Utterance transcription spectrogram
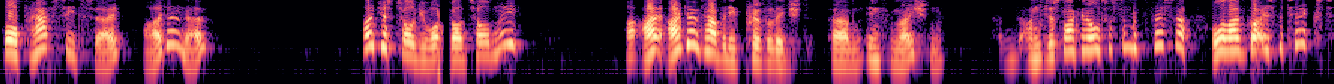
Or perhaps he'd say, I don't know. I just told you what God told me. I, I don't have any privileged um, information. I'm just like an Old Testament professor. All I've got is the text.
